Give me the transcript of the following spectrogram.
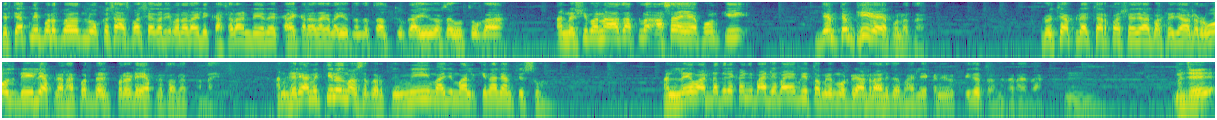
तर त्यात नाही परत परत लोक आसपास शेजारी म्हणायला लागली कशाला आणले नाही काय करायला लागला? हे धंदा चालतो का? हे व्यवसाय होतो का? आणि नशिबानं आज आपलं असं आहे आपण की जेमतेम ठीक आहे आपण आता. रोजच्या आपल्या चार पाचशे बाकऱ्याची ऑर्डर रोज डेली आपल्याला पर पर डे आपल्या चालू आपल्याला आहे. आणि घरी आम्ही तीनच माणसं करतो मी माझी मालकीन आणि आमची सून. आणि लय वाढलं तर एखादी बाहेर बाहेर घेतो म्हणजे मोठी ऑर्डर आली तर बाहेर एखादी व्यक्ती घेतो आम्ही करायला. म्हणजे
